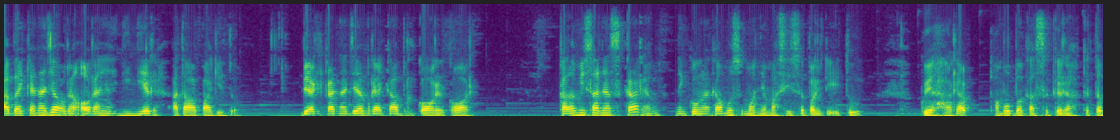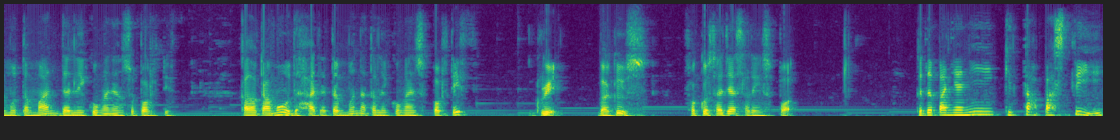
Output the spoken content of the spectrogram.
Abaikan aja orang-orang yang nyinyir atau apa gitu. Biarkan aja mereka berkoar-koar. Kalau misalnya sekarang lingkungan kamu semuanya masih seperti itu, gue harap kamu bakal segera ketemu teman dan lingkungan yang suportif. Kalau kamu udah ada teman atau lingkungan yang suportif, great, bagus. Fokus saja saling support. Ke depannya nih kita pasti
